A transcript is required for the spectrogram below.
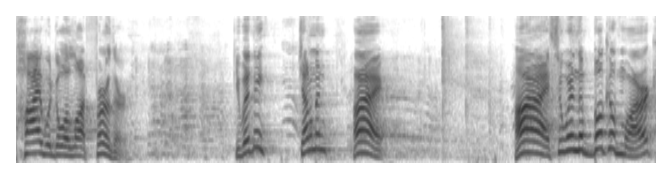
Pie would go a lot further. You with me, gentlemen? All right. All right, so we're in the book of Mark.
